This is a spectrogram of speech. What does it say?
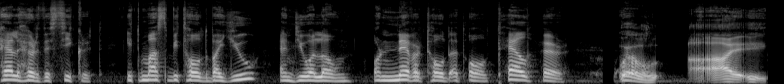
Tell her the secret. It must be told by you and you alone, or never told at all. Tell her. Well, I.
